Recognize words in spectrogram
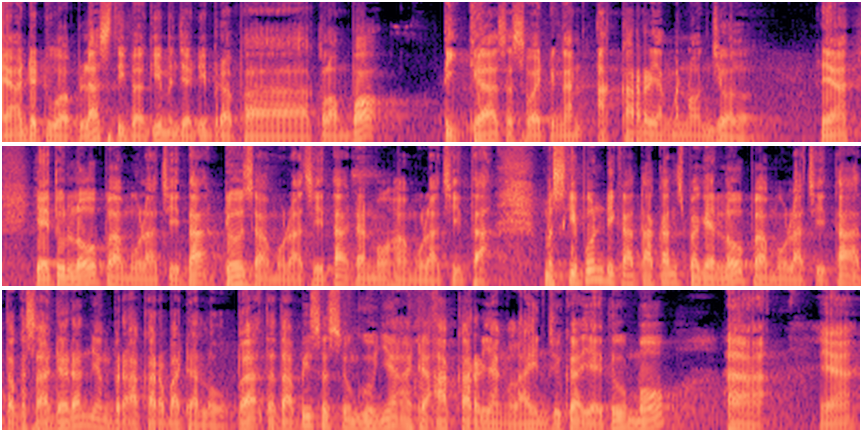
Ya, ada 12 dibagi menjadi berapa kelompok? Tiga sesuai dengan akar yang menonjol. Ya, yaitu loba mula cita, dosa mula cita, dan moha mula cita. Meskipun dikatakan sebagai loba mula cita atau kesadaran yang berakar pada loba, tetapi sesungguhnya ada akar yang lain juga yaitu moha ya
